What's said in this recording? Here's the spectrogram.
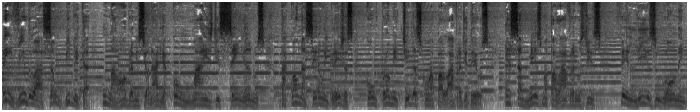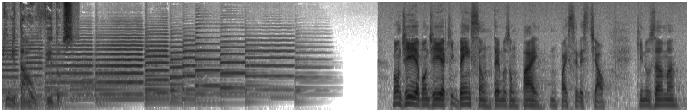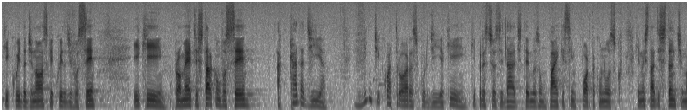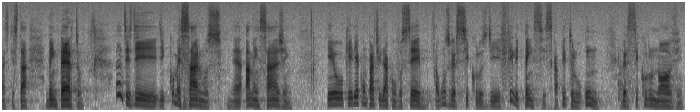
Bem-vindo à Ação Bíblica, uma obra missionária com mais de 100 anos, da qual nasceram igrejas comprometidas com a palavra de Deus. Essa mesma palavra nos diz: Feliz o homem que me dá ouvidos. Bom dia, bom dia. Que bênção termos um Pai, um Pai celestial, que nos ama, que cuida de nós, que cuida de você e que promete estar com você a cada dia, 24 horas por dia. Que, que preciosidade termos um Pai que se importa conosco, que não está distante, mas que está bem perto. Antes de, de começarmos é, a mensagem, eu queria compartilhar com você alguns versículos de Filipenses, capítulo 1, versículo 9.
